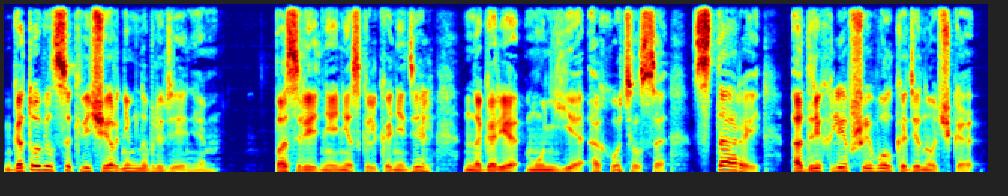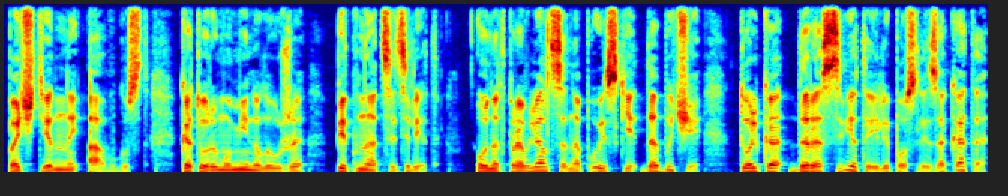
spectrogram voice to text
готовился к вечерним наблюдениям. Последние несколько недель на горе Мунье охотился старый, одрехлевший волк-одиночка, почтенный Август, которому минуло уже пятнадцать лет. Он отправлялся на поиски добычи только до рассвета или после заката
